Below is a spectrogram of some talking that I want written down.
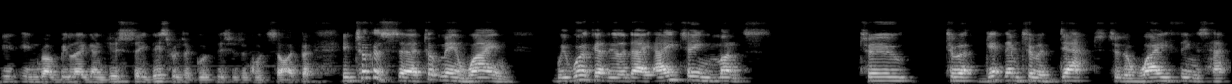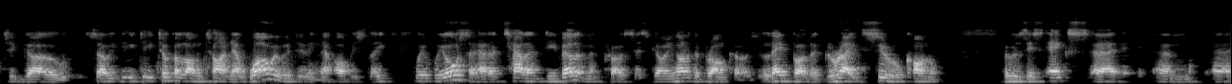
in, in rugby league and just see this was a good this was a good side. But it took us uh, took me and Wayne. We worked out the other day 18 months to to get them to adapt to the way things had to go. So it, it, took a long time. Now, while we were doing that, obviously, we, we also had a talent development process going on at the Broncos, led by the great Cyril Connell, who was this ex uh, um, uh,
